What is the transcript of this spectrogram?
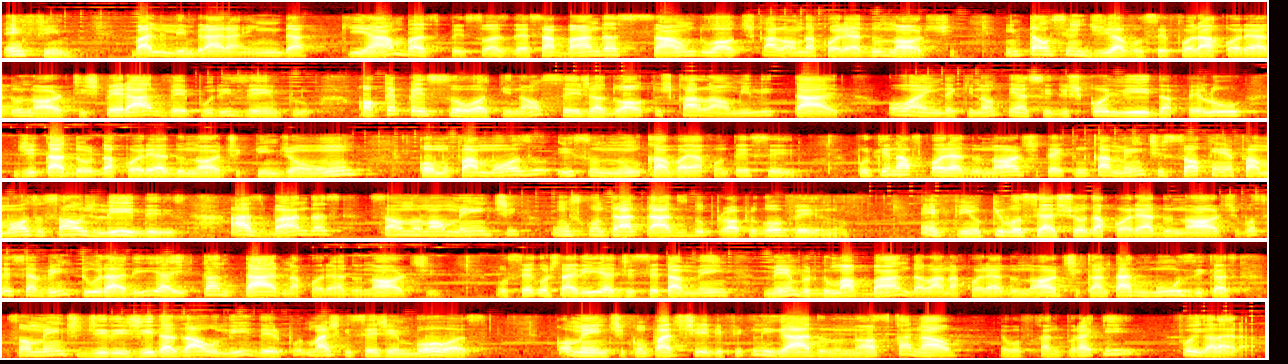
Enfim, vale lembrar ainda que ambas pessoas dessa banda são do alto escalão da Coreia do Norte. Então, se um dia você for à Coreia do Norte esperar ver, por exemplo, qualquer pessoa que não seja do alto escalão militar ou ainda que não tenha sido escolhida pelo ditador da Coreia do Norte Kim Jong-un como famoso, isso nunca vai acontecer. Porque na Coreia do Norte, tecnicamente, só quem é famoso são os líderes. As bandas são normalmente uns contratados do próprio governo. Enfim, o que você achou da Coreia do Norte? Você se aventuraria a cantar na Coreia do Norte? Você gostaria de ser também membro de uma banda lá na Coreia do Norte e cantar músicas somente dirigidas ao líder, por mais que sejam boas? Comente, compartilhe, fique ligado no nosso canal. Eu vou ficando por aqui. Fui, galera!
